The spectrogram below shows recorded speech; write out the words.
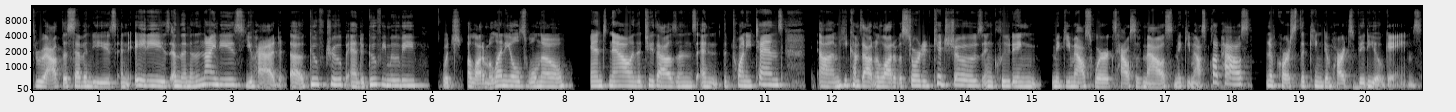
throughout the 70s and 80s. And then in the 90s, you had a Goof Troop and a Goofy movie, which a lot of millennials will know. And now in the 2000s and the 2010s, um, he comes out in a lot of assorted kids shows, including Mickey Mouse Works, House of Mouse, Mickey Mouse Clubhouse, and of course the Kingdom Hearts video games.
